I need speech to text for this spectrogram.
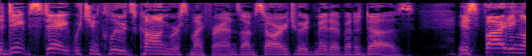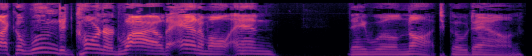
The deep state, which includes Congress, my friends, I'm sorry to admit it, but it does, is fighting like a wounded, cornered, wild animal, and they will not go down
